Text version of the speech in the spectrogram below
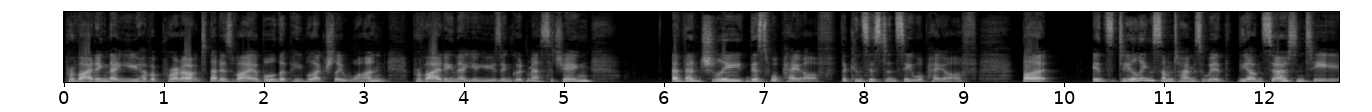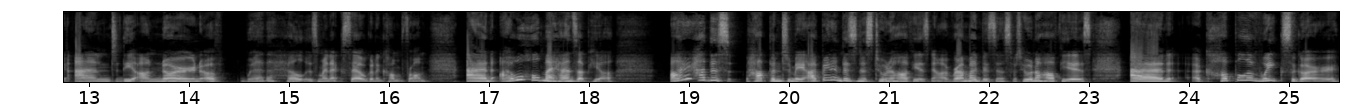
providing that you have a product that is viable, that people actually want, providing that you're using good messaging, eventually this will pay off. The consistency will pay off. But it's dealing sometimes with the uncertainty and the unknown of where the hell is my next sale going to come from? And I will hold my hands up here. I had this happen to me. I've been in business two and a half years now. I've ran my business for two and a half years. And a couple of weeks ago,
